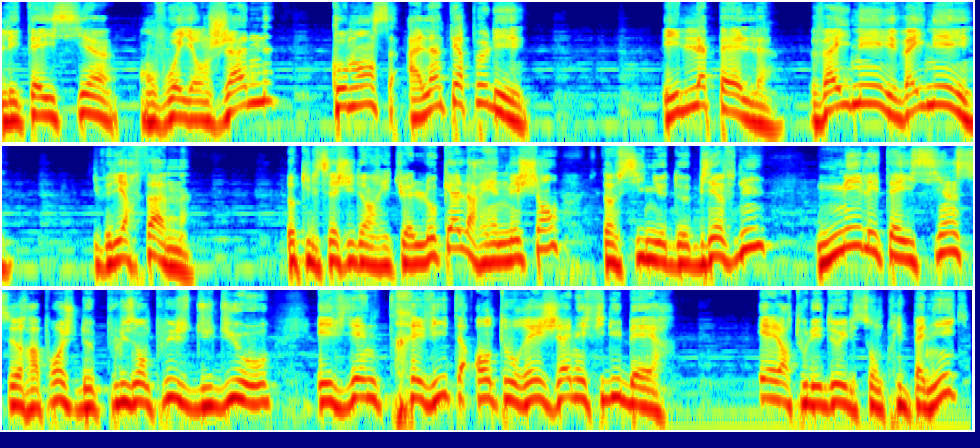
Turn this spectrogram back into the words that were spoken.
les Tahitiens, en voyant Jeanne, commencent à l'interpeller. Et ils l'appellent Vainé, Vainé, qui veut dire femme. Donc il s'agit d'un rituel local, rien de méchant, c'est un signe de bienvenue, mais les Tahitiens se rapprochent de plus en plus du duo et viennent très vite entourer Jeanne et Philibert. Et alors tous les deux, ils sont pris de panique,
